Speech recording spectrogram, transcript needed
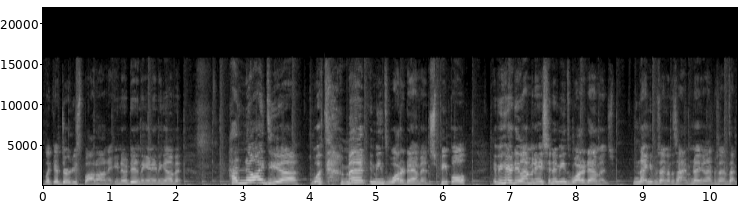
like a dirty spot on it. You know, didn't think anything of it. Had no idea what that meant. It means water damage. People, if you hear delamination, it means water damage. 90% of the time, 99% of the time.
